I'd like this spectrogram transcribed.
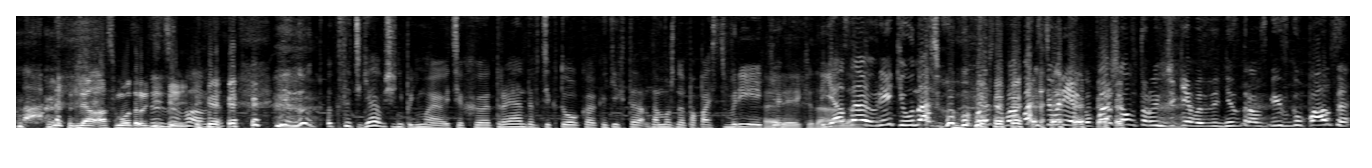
Для осмотра Это детей. забавно. Не, ну, кстати, я вообще не понимаю этих э, трендов ТикТока, каких-то, там можно попасть в реки. Реки, да, Я да. знаю, в реке у нас можно попасть в реку. Пошел в Турунчике возле Днестровска, искупался.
